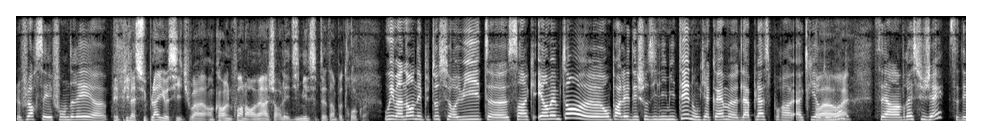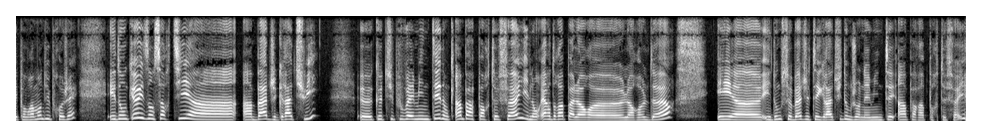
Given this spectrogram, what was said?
Le floor s'est effondré. euh. Et puis la supply aussi, tu vois. Encore une fois, on en revient à genre les 10 000, c'est peut-être un peu trop, quoi. Oui, maintenant on est plutôt sur 8, euh, 5. Et en même temps, on parlait des choses illimitées, donc il y a quand même de la place pour accueillir Ouais, du monde. ouais. C'est un vrai sujet, ça dépend vraiment du projet. Et donc eux, ils ont sorti un, un badge gratuit gratuit euh, que tu pouvais minter, donc un par portefeuille. Ils l'ont airdrop à leur, euh, leur holder. Et, euh, et donc ce badge était gratuit, donc j'en ai minté un par portefeuille.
